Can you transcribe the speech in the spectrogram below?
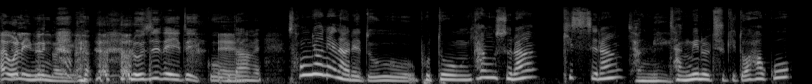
아, 원래 있는 거예요. 로즈데이도 있고 네. 그다음에 성년의 날에도 보통 향수랑 키스랑 장미. 장미를 주기도 하고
